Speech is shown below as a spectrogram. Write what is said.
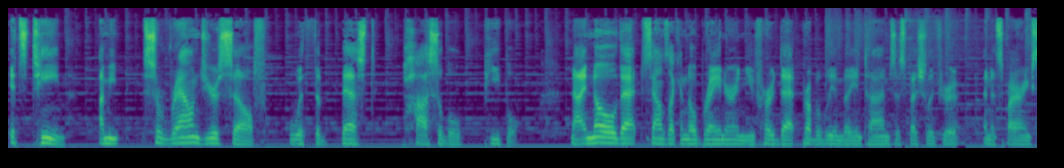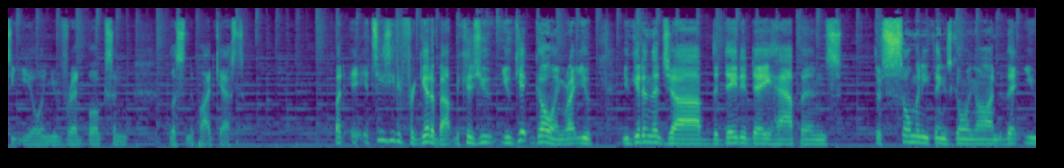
it's team. I mean, surround yourself with the best possible people. Now, I know that sounds like a no brainer, and you've heard that probably a million times, especially if you're an aspiring CEO and you've read books and listened to podcasts but it's easy to forget about because you you get going right? You you get in the job the day to day happens. There's so many things going on that you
